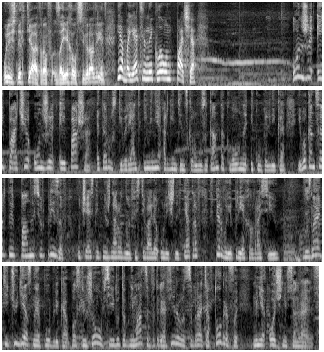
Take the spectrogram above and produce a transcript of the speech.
уличных театров заехал в Северодвинск. и обаятельный клоун Пача. Он же Эй Пачо, он же Эй Паша – это русский вариант имени аргентинского музыканта, клоуна и кукольника. Его концерты полны сюрпризов. Участник международного фестиваля уличных театров впервые приехал в Россию. Вы знаете, чудесная публика. После шоу все идут обниматься, фотографироваться, брать автографы. Мне очень все нравится.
